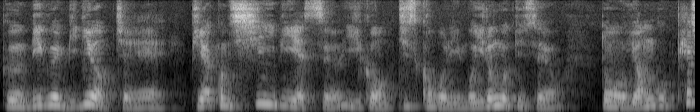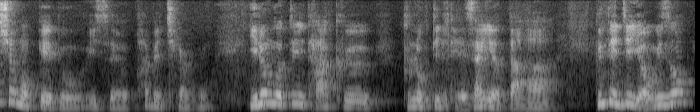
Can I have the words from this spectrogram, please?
그 미국의 미디어 업체 비아컴 CBS 이거 디스커버리 뭐 이런 것도 있어요. 또 영국 패션 업계도 있어요. 파베치라고. 이런 것들이 다 그 블록딜 대상이었다. 근데 이제 여기서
